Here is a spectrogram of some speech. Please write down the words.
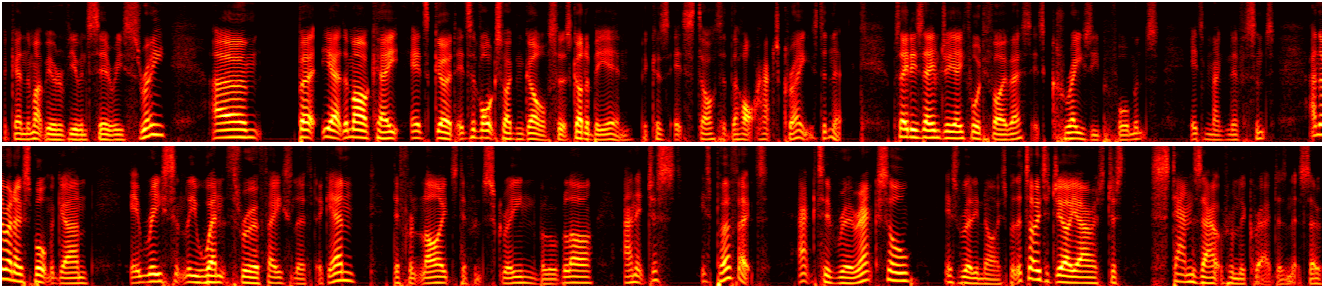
Again, there might be a review in Series 3. Um, but yeah, the Mark 8, it's good. It's a Volkswagen Golf, so it's got to be in because it started the hot hatch craze, didn't it? Mercedes AMG A45S, it's crazy performance. It's magnificent. And the Renault Sport Megane, it recently went through a facelift again. Different lights, different screen, blah, blah, blah. And it just is perfect. Active rear axle, it's really nice. But the Toyota GR Yaris just stands out from the crowd, doesn't it? So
